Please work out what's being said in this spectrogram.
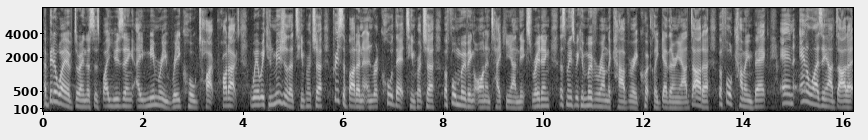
A better way of doing this is by using a memory recall type product where we can measure the temperature, press a button, and record that temperature before moving on and taking our next reading. This means we can move around the car very quickly, gathering our data before coming back and analyzing our data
